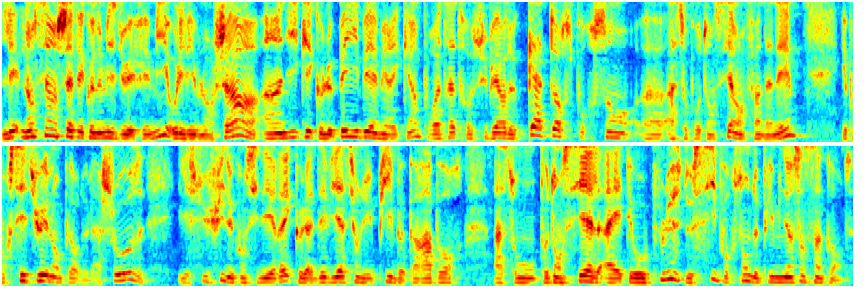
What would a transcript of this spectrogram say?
L'ancien chef économiste du FMI, Olivier Blanchard, a indiqué que le PIB américain pourrait être supérieur de 14% euh, à son potentiel en fin d'année. Et pour situer l'ampleur de la chose, il suffit de considérer que la déviation du PIB par rapport à son potentiel a été au plus de 6% depuis 1950.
